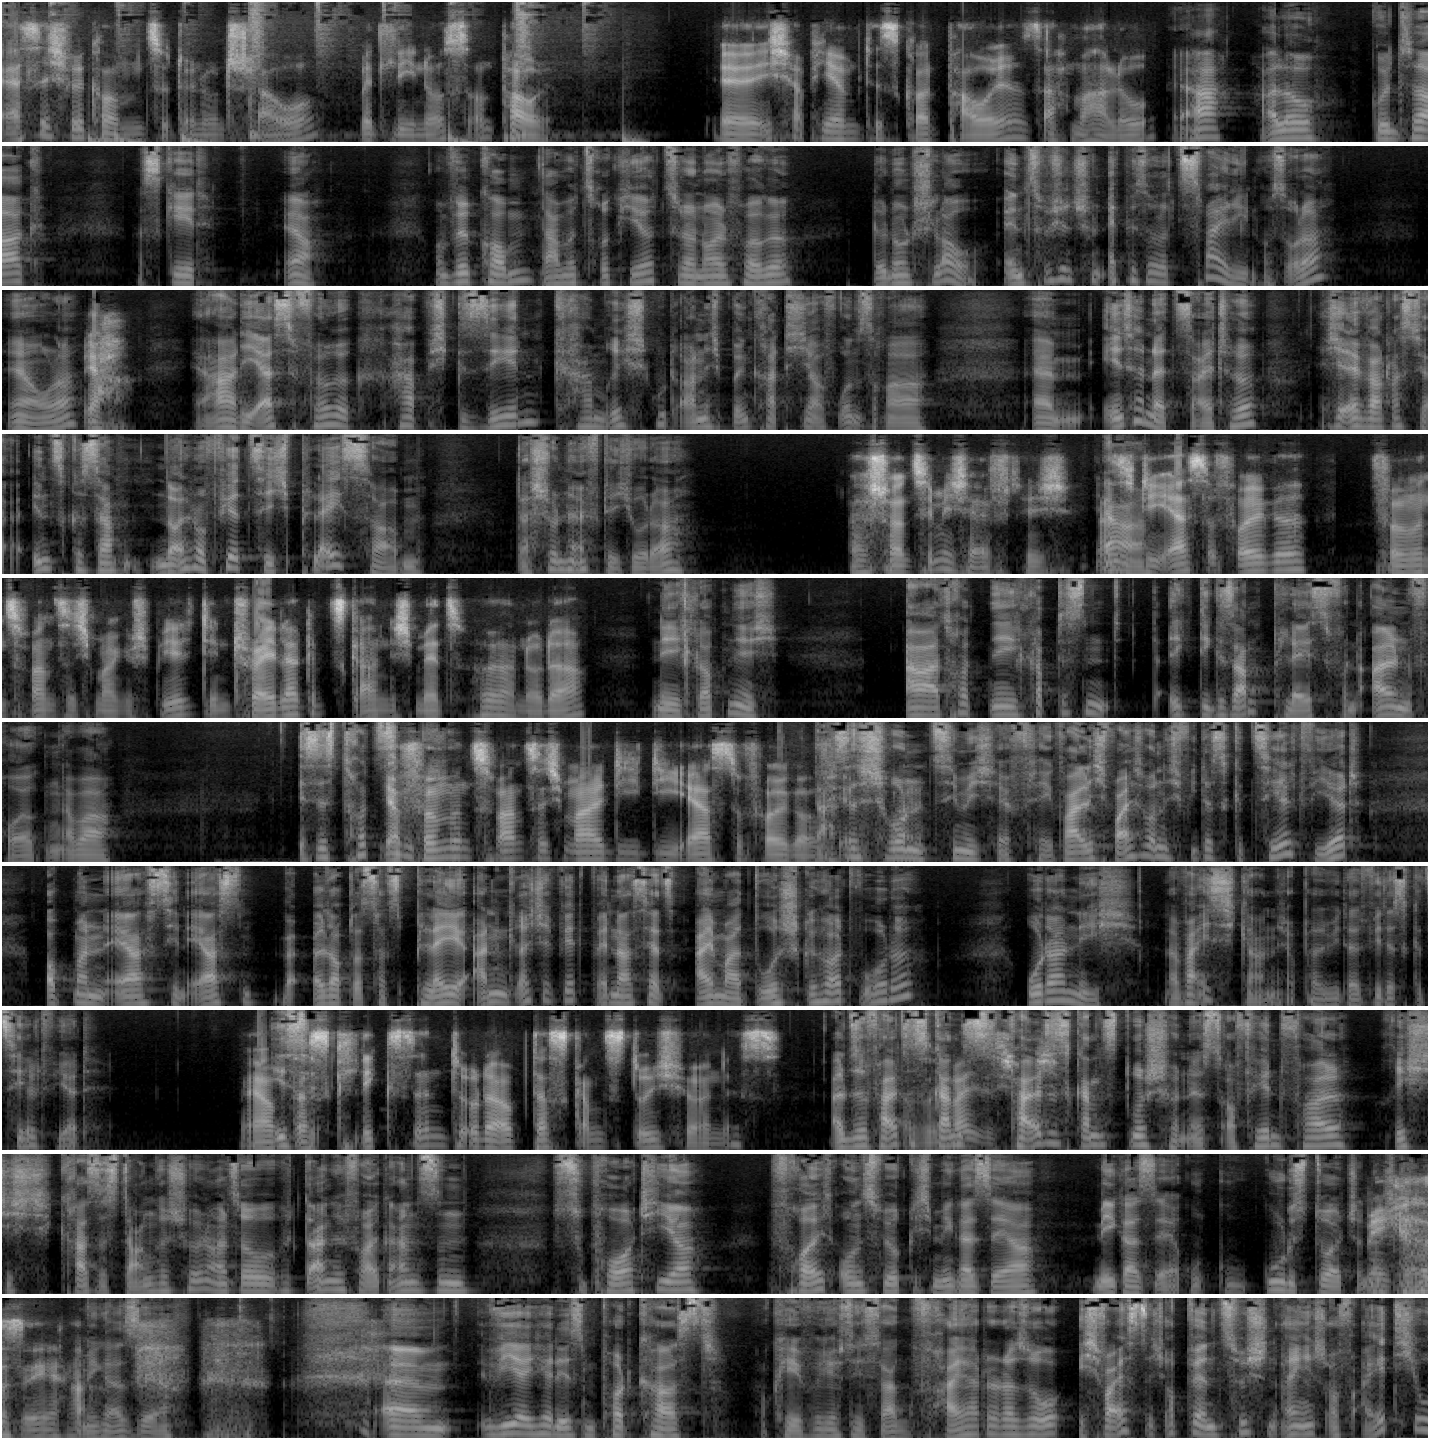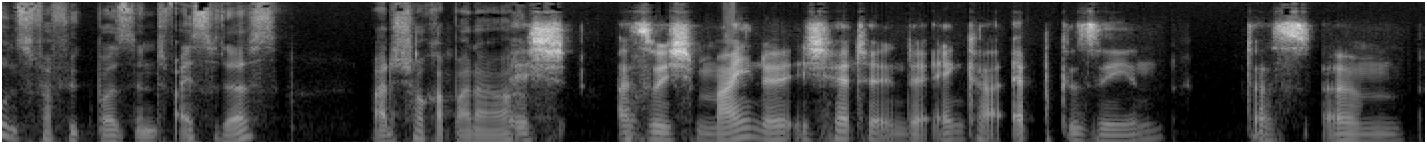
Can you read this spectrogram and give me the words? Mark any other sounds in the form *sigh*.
Herzlich willkommen zu Dünn und Schlau mit Linus und Paul. Äh, ich habe hier im Discord Paul, sag mal Hallo. Ja, hallo, guten Tag. Was geht? Ja. Und willkommen damit zurück hier zu der neuen Folge Dünn und Schlau. Inzwischen schon Episode 2, Linus, oder? Ja, oder? Ja. Ja, die erste Folge habe ich gesehen, kam richtig gut an. Ich bin gerade hier auf unserer ähm, Internetseite. Ich einfach, dass wir insgesamt 49 Plays haben. Das ist schon heftig, oder? Das ist schon ziemlich heftig. Also Ja. die erste Folge 25 Mal gespielt. Den Trailer gibt's gar nicht mehr zu hören, oder? Nee, ich glaube nicht. Aber trotzdem, nee, ich glaube, das sind die Gesamtplays von allen Folgen, aber es ist trotzdem. Ja, 25 Mal die, die erste Folge auf Das ist schon Fall. ziemlich heftig, weil ich weiß auch nicht, wie das gezählt wird. Ob man erst den ersten, also ob das als Play angerechnet wird, wenn das jetzt einmal durchgehört wurde oder nicht. Da weiß ich gar nicht, ob das, wie, das, wie das gezählt wird. Ja, ob ist- das Klicks sind oder ob das ganz durchhören ist. Also falls Also es ganz, falls nicht. es ganz durchhören ist, auf jeden Fall richtig krasses Dankeschön. Also danke für euren ganzen Support hier. Freut uns wirklich mega sehr. Mega sehr. Gut, gut, gutes Deutsch. Mega sehr. Mega sehr. *laughs* ähm, wie ihr hier diesen Podcast, okay, würde ich jetzt nicht sagen, feiert oder so. Ich weiß nicht, ob wir inzwischen eigentlich auf iTunes verfügbar sind. Weißt du das? Warte, ich schau grad mal nach. Ich, also ich meine, ich hätte in der Anchor-App gesehen, dass, ähm,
